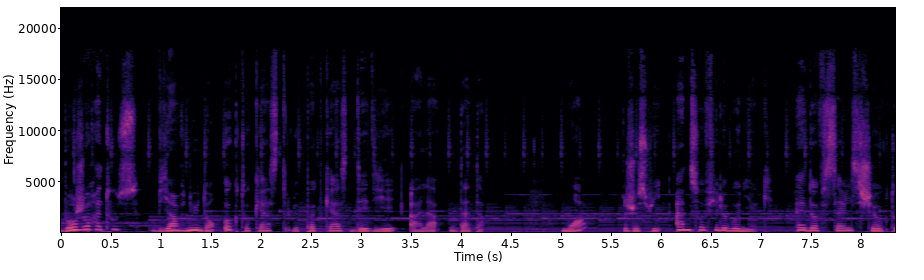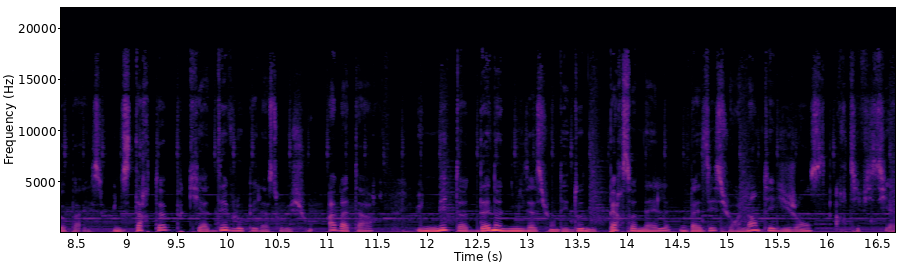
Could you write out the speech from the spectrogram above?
Bonjour à tous, bienvenue dans Octocast, le podcast dédié à la data. Moi, je suis Anne-Sophie Leboniec, Head of Sales chez Octopies, une start-up qui a développé la solution Avatar, une méthode d'anonymisation des données personnelles basée sur l'intelligence artificielle.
